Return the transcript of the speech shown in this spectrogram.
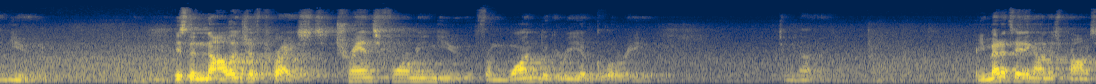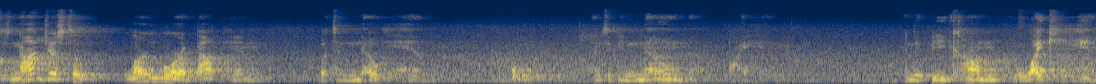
in you is the knowledge of Christ transforming you from one degree of glory to another? Are you meditating on his promises, not just to learn more about him, but to know him and to be known by him and to become like him?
